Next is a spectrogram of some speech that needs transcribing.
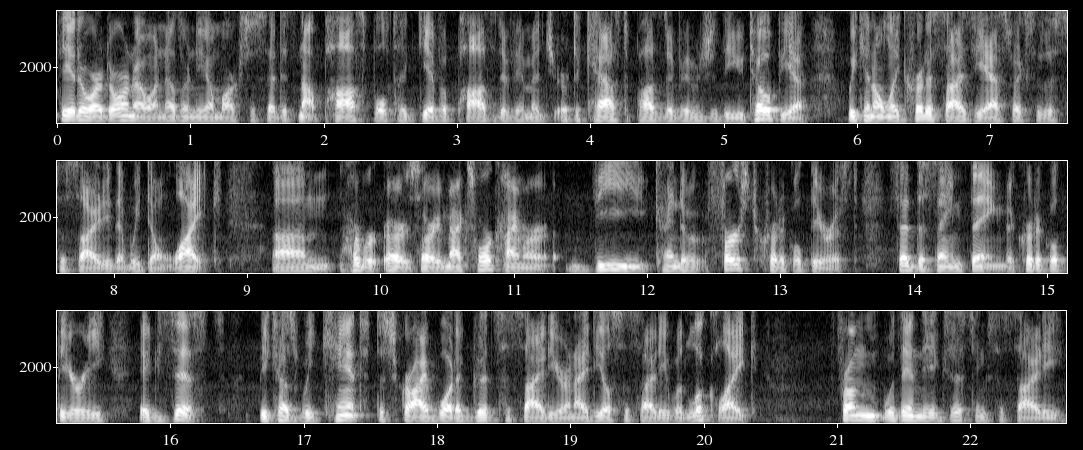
Theodore Adorno, another neo-Marxist, said it's not possible to give a positive image or to cast a positive image of the utopia. We can only criticize the aspects of the society that we don't like. Um, Herbert, or sorry, Max Horkheimer, the kind of first critical theorist, said the same thing. The critical theory exists because we can't describe what a good society or an ideal society would look like from within the existing society,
